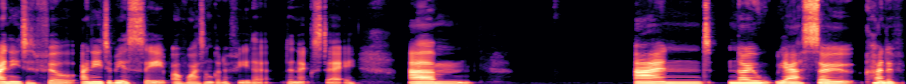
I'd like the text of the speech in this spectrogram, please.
I need to feel, I need to be asleep. Otherwise, I'm going to feel it the next day. Um, and no, yeah, so kind of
